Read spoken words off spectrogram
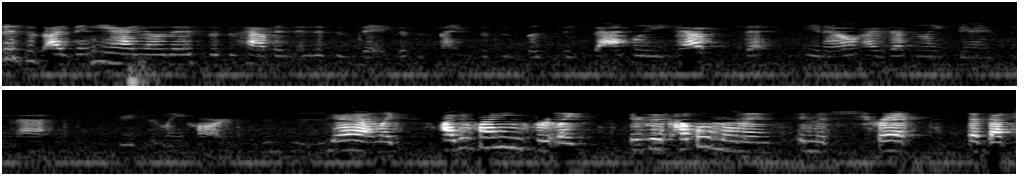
this is, I've been here, I know this, this has happened, and this is big, this is nice, this is, this is exactly, yep, this, you know? I've definitely experienced that recently hard. Mm-hmm. Yeah, and like, I've been finding for, like, there's been a couple moments in this trip that that's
